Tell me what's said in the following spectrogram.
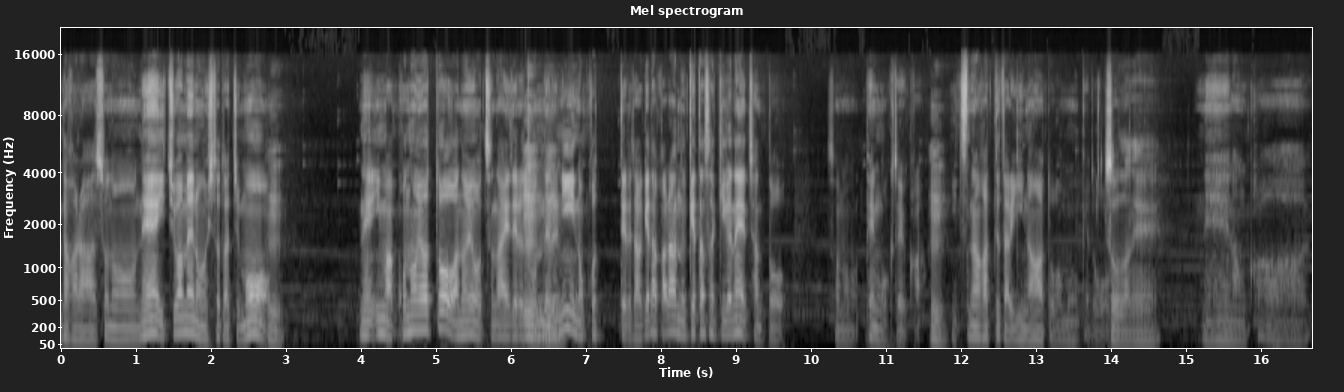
だからそのね1話目の人たちも、うん。ね今この世とあの世をつないでるトンネルに残ってるだけだから、抜けた先がねちゃんとその天国というかうん。につながってたらいいなとは思うけど。そうだね。ねえなんかえ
